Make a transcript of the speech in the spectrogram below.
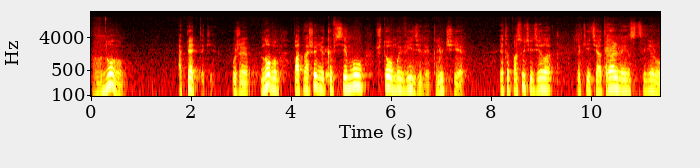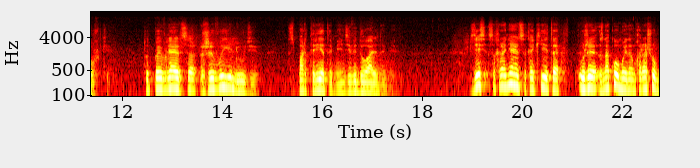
в новом, опять-таки, уже новом по отношению ко всему, что мы видели, ключе. Это, по сути дела, такие театральные инсценировки. Тут появляются живые люди с портретами индивидуальными. Здесь сохраняются какие-то уже знакомые нам хорошо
